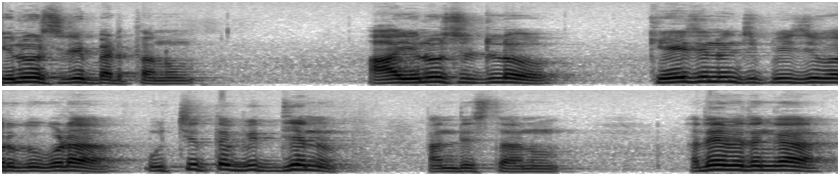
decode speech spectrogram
యూనివర్సిటీ పెడతాను. ఆ యూనివర్సిటీలో కేజీ నుంచి పీజీ వరకు కూడా ఉచిత విద్యను అందిస్తాను. అదేవిధంగా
